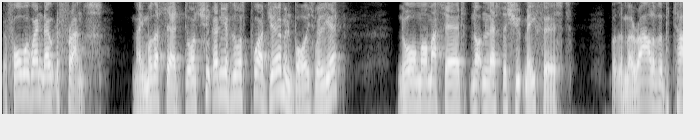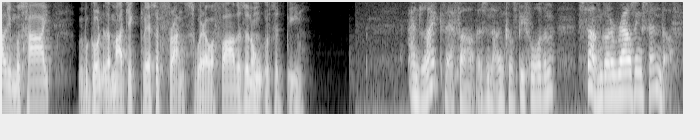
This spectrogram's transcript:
Before we went out to France, my mother said, Don't shoot any of those poor German boys, will you? No, Mum, I said, not unless they shoot me first. But the morale of the battalion was high. We were going to the magic place of France, where our fathers and uncles had been. And like their fathers and uncles before them, some got a rousing send off.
